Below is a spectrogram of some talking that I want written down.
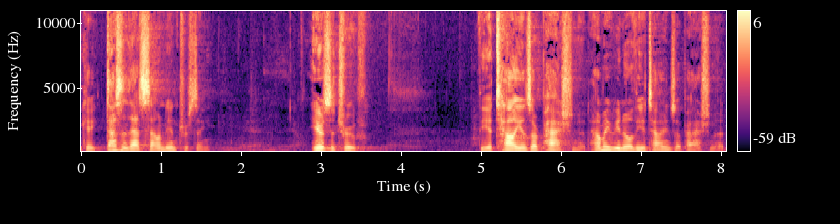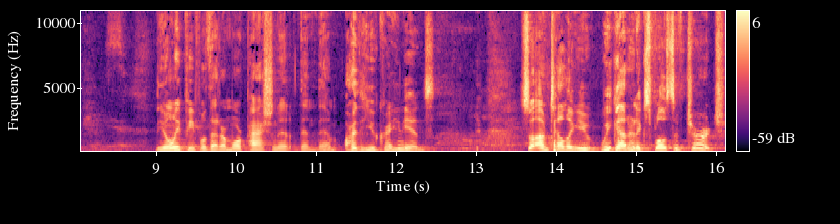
Okay, doesn't that sound interesting? Here's the truth the Italians are passionate. How many of you know the Italians are passionate? The only people that are more passionate than them are the Ukrainians. So I'm telling you, we got an explosive church.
